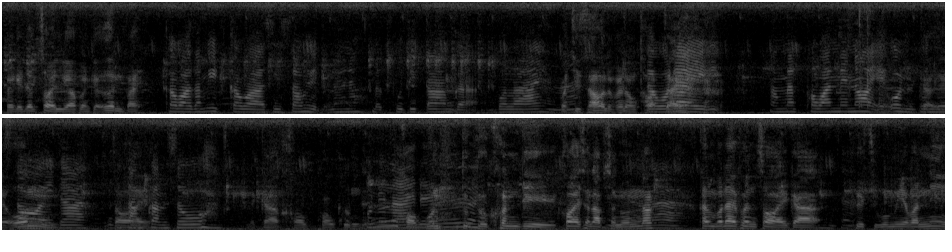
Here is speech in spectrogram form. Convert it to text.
เพิ่นก็อยากซอยเรือเพิ่นก็เอิ้นไปก็ว่าทำอิฐก็ว่าสิเซาเฮ็ดเลยเนาะแบบผู้ติดตามก็บ่หลายหั่นปัจจินะเศร้าเลยพี่น้องถอแต่ดว่าใจได้ น้องนัดพวันแม่น้อยไอ้อ้นเป็นไอ้ซอ้นอยจ้าซอยทำคำสู้ แล้วก็ขอบขอบคุณขอบคุณหลายๆขอบคุณเด้อ ทุกๆคนที่คอยสนับสนุนเนาะจ้าคันบ่ได้เพิ่นซอยก็จ้ะคือสิบ่มีวันนี้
